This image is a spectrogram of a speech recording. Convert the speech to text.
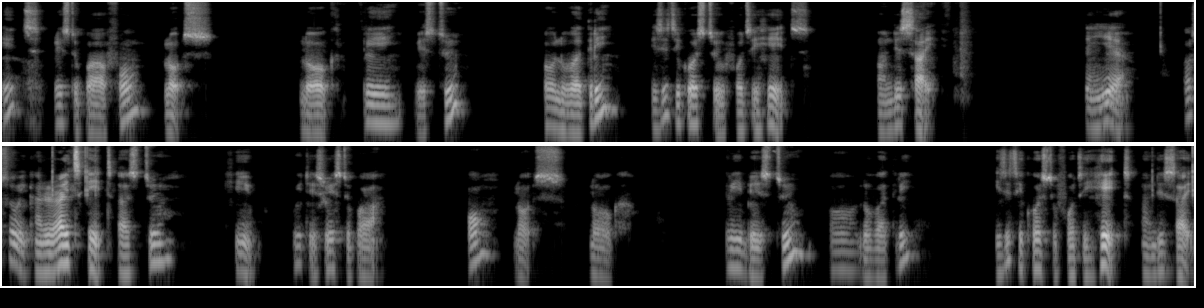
8 raised to power 4 plus log 3 base 2 all over 3 is it equals to 48 on this side. Then here, also we can rewrite it as 2 cube, which is raised to power 4 plus log 3 base 2 all over 3 is it equals to 48 on this side.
